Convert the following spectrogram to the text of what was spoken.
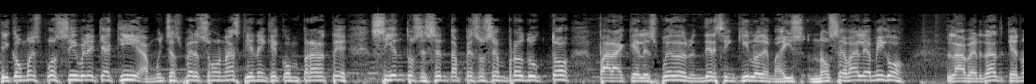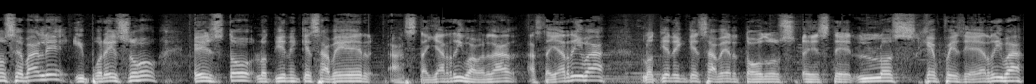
Y cómo es posible que aquí a muchas personas tienen que comprarte 160 pesos en producto para que les puedas vender 100 kilos de maíz. No se vale, amigo. La verdad que no se vale y por eso esto lo tienen que saber hasta allá arriba, ¿verdad? Hasta allá arriba lo tienen que saber todos este los jefes de allá arriba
